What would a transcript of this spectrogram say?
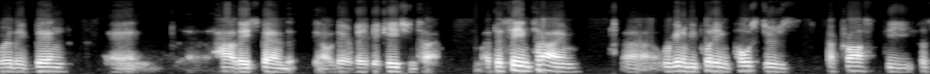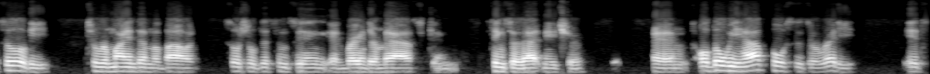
where they've been and uh, how they spend, you know, their vacation time. At the same time, uh, we're going to be putting posters across the facility to remind them about social distancing and wearing their mask and things of that nature. And although we have posters already, it's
